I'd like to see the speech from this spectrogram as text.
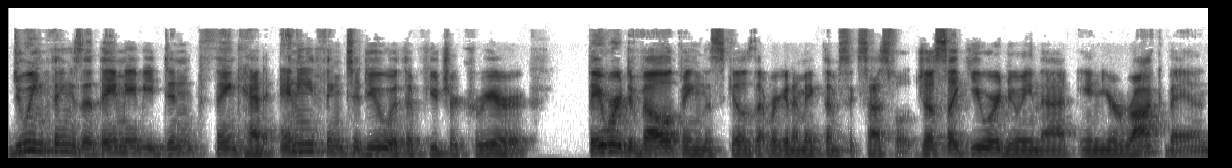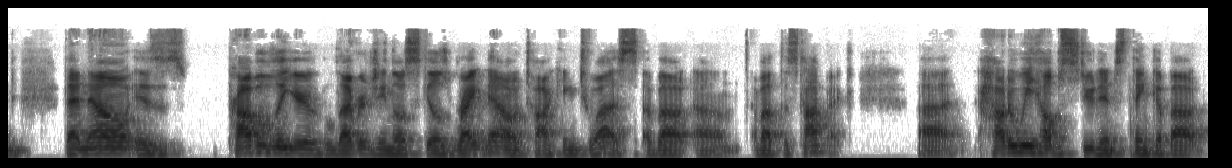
doing things that they maybe didn't think had anything to do with a future career, they were developing the skills that were going to make them successful. Just like you were doing that in your rock band that now is probably you're leveraging those skills right now talking to us about um, about this topic. Uh, how do we help students think about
